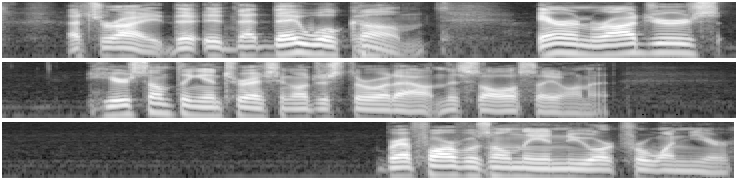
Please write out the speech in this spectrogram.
that's right. That, that day will come. Aaron Rodgers, here's something interesting. I'll just throw it out, and this is all I'll say on it. Brett Favre was only in New York for one year,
